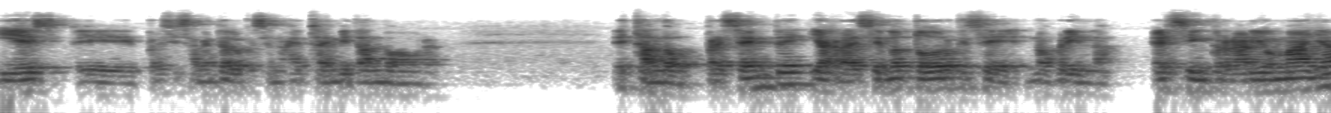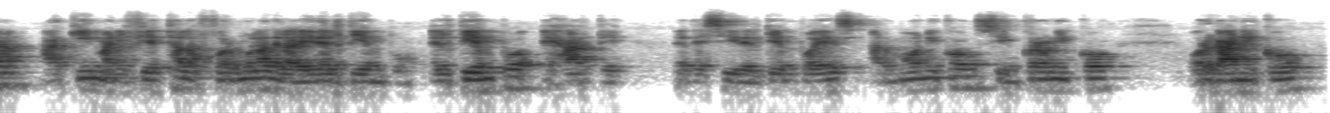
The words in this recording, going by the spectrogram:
Y es eh, precisamente lo que se nos está invitando ahora. Estando presente y agradeciendo todo lo que se nos brinda. El sincronario maya aquí manifiesta la fórmula de la ley del tiempo. El tiempo es arte, es decir, el tiempo es armónico, sincrónico, orgánico,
